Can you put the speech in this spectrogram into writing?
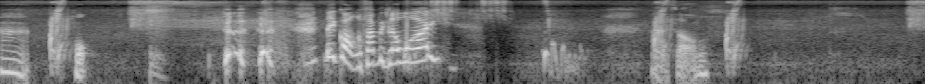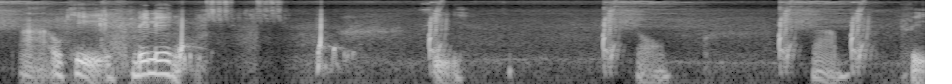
ห้า ได้กล่องซับอีกแล้วเว้ย อ่าสอง อ่าโอเค ได้เร่งสี่สองสามสี่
